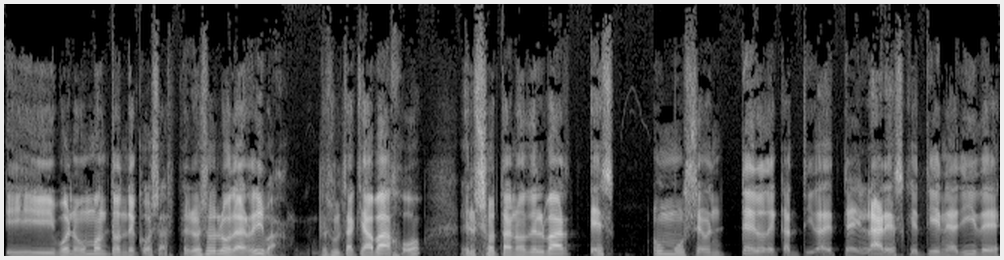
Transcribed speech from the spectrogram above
y bueno, un montón de cosas, pero eso es lo de arriba. Resulta que abajo, el sótano del bar es un museo entero de cantidad de telares que tiene allí, de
